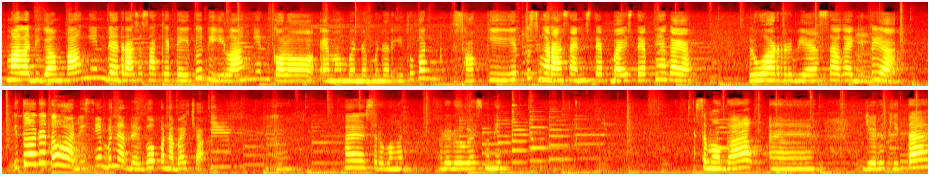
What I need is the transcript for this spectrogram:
malah digampangin dan rasa sakitnya itu dihilangin. Kalau emang bener-bener itu kan sakit terus ngerasain step by stepnya kayak luar biasa kayak gitu ya. Itu ada tau hadisnya bener deh gue pernah baca. Mm. Ayo seru banget udah 12 menit. Semoga eh, jodoh kita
